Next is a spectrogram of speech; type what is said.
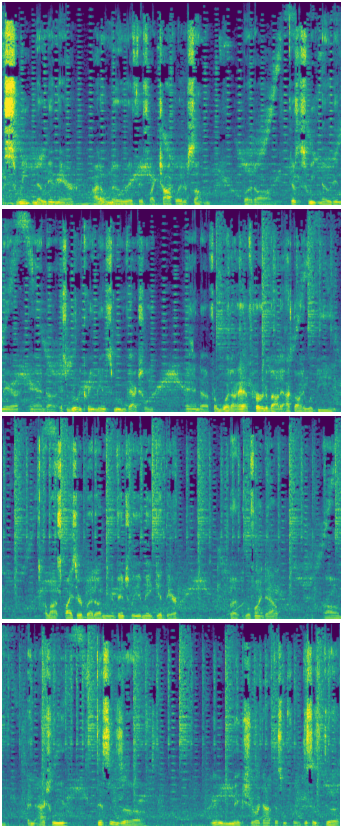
a sweet note in there. I don't know if it's like chocolate or something, but um, there's a sweet note in there and uh, it's really creamy and smooth actually. And uh, from what I have heard about it, I thought it would be a lot spicier, but I mean, eventually it may get there, but we'll find out. Um, and actually, this is, uh, let me make sure I got this one for you. This is the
